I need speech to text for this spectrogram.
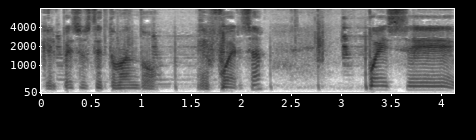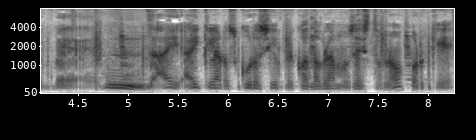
que el peso esté tomando fuerza? Pues eh, eh, hay, hay claroscuro siempre cuando hablamos de esto, ¿no? Porque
